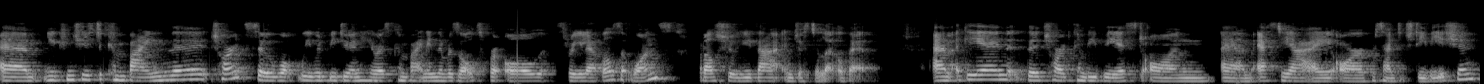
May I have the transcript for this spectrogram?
Um, you can choose to combine the charts. So what we would be doing here is combining the results for all three levels at once, but I'll show you that in just a little bit. Um, again, the chart can be based on um, SDI or percentage deviation.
